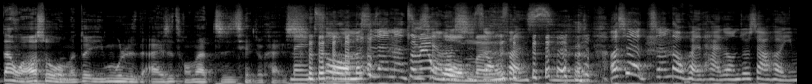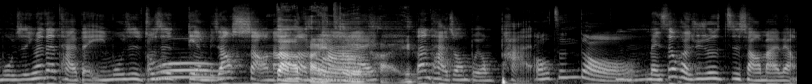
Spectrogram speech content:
但我要说，我们对一木日的爱是从那之前就开始。没错，我们是在那之前的 始终粉丝，而且真的回台中就是要喝一木日，因为在台北一木日就是点比较少，然大后很排但台中不用排。哦，真的哦嗯，，每次回去就是至少买两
